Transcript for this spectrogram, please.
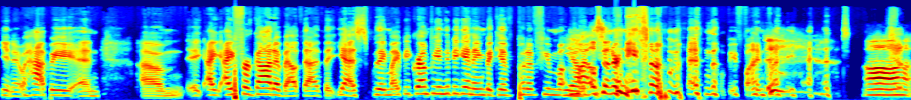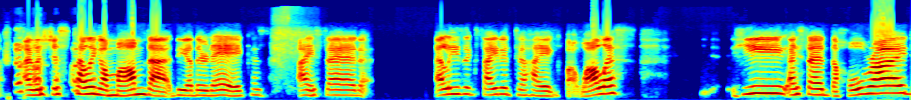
you know, happy. And um, I, I, forgot about that. That yes, they might be grumpy in the beginning, but give put a few miles underneath them, and they'll be fine by the end. Uh, I was just telling a mom that the other day because I said Ellie's excited to hike, but Wallace, he, I said the whole ride,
